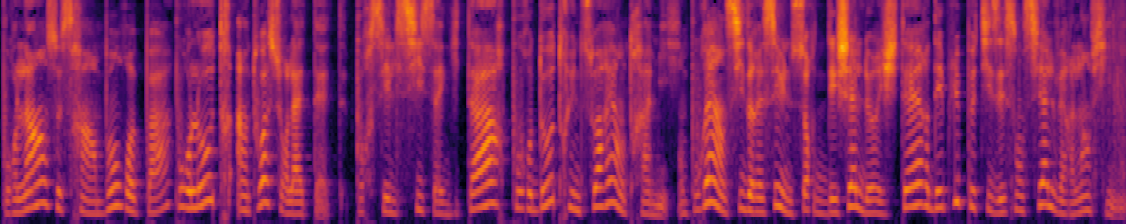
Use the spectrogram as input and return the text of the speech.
Pour l'un, ce sera un bon repas, pour l'autre, un toit sur la tête, pour celle-ci sa guitare, pour d'autres, une soirée entre amis. On pourrait ainsi dresser une sorte d'échelle de Richter des plus petits essentiels vers l'infini.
